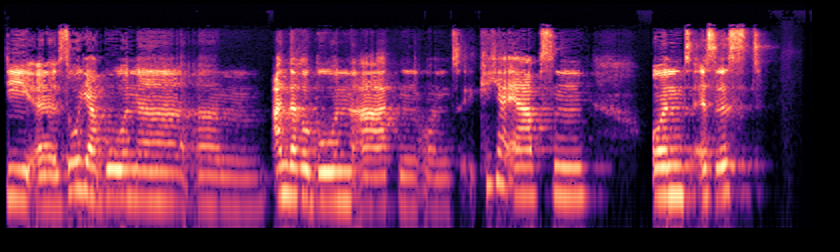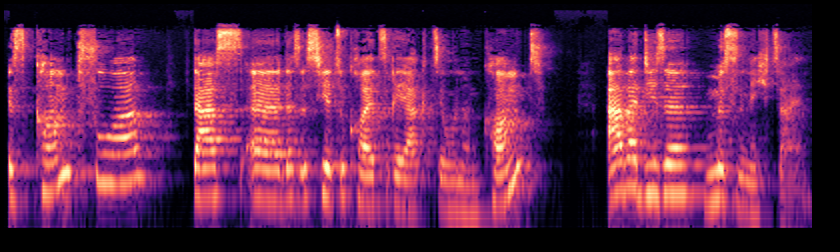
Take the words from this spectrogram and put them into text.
die äh, Sojabohne, ähm, andere Bohnenarten und Kichererbsen. Und es ist, es kommt vor, dass, äh, dass es hier zu Kreuzreaktionen kommt, aber diese müssen nicht sein.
